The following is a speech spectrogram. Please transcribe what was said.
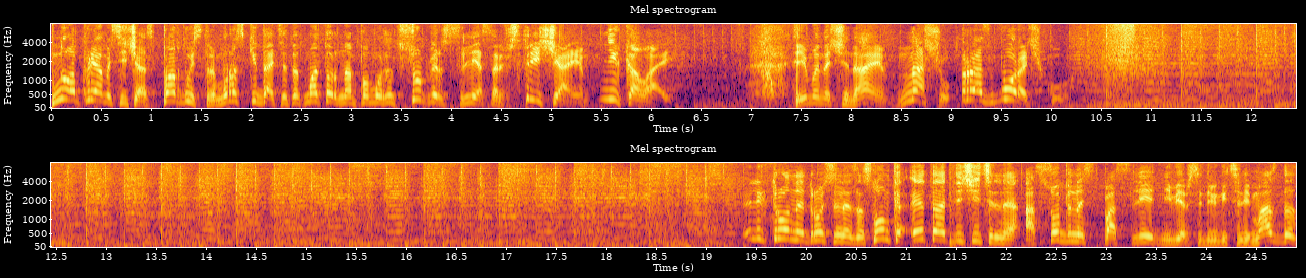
Ну а прямо сейчас по-быстрому раскидать этот мотор нам поможет суперслесарь. Встречаем Николай! И мы начинаем нашу разборочку. Электронная дроссельная заслонка – это отличительная особенность последней версии двигателей Mazda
